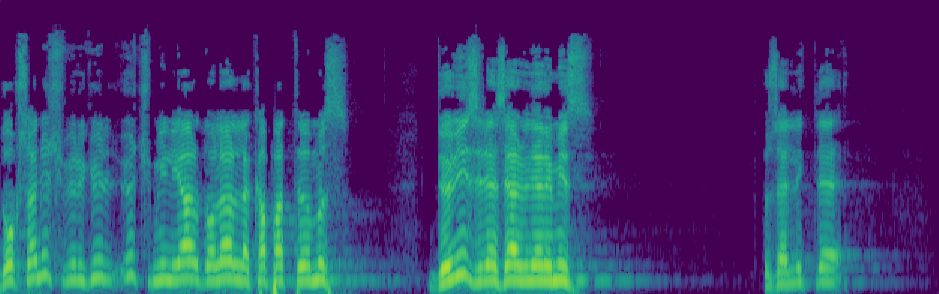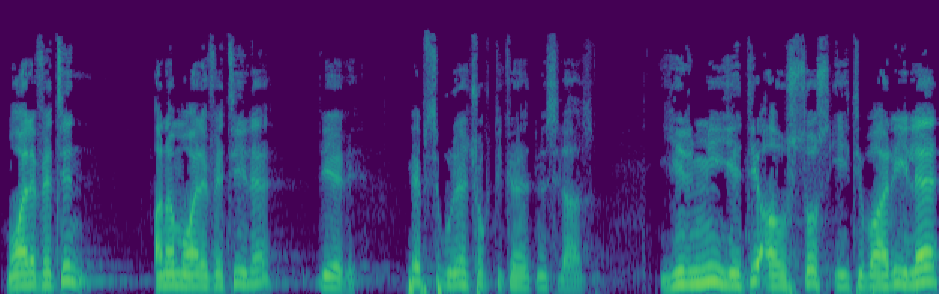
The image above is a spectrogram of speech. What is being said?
93,3 milyar dolarla kapattığımız döviz rezervlerimiz özellikle muhalefetin ana muhalefetiyle diğeri. Hepsi buraya çok dikkat etmesi lazım. 27 Ağustos itibariyle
